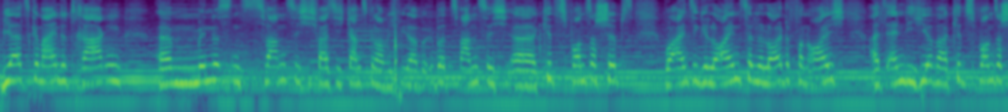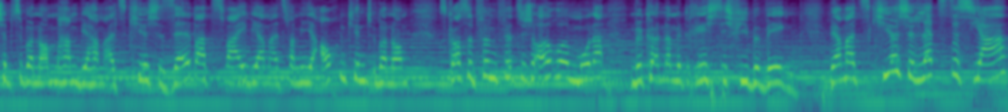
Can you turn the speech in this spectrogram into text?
Wir als Gemeinde tragen ähm, mindestens 20, ich weiß nicht ganz genau wie viele, aber über 20 äh, Kids-Sponsorships, wo einzige einzelne Leute von euch, als Andy hier war, Kids-Sponsorships übernommen haben. Wir haben als Kirche selber zwei, wir haben als Familie auch ein Kind übernommen. Es kostet 45 Euro im Monat und wir können damit richtig viel bewegen. Wir haben als Kirche letztes Jahr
